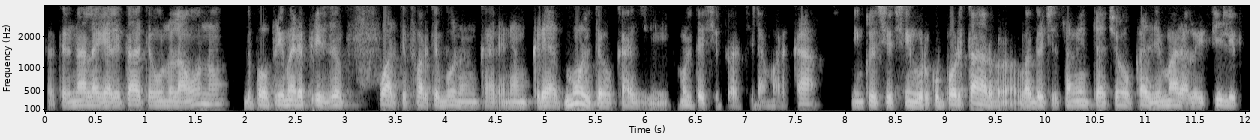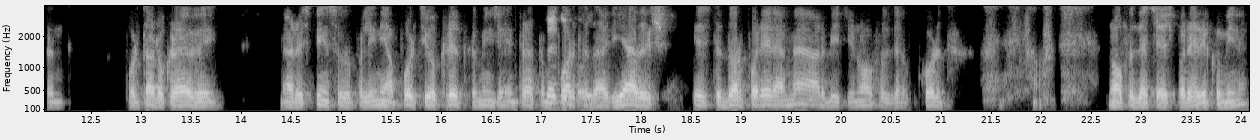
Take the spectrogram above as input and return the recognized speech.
s-a terminat la egalitate 1 la 1, după o primă repriză foarte, foarte bună în care ne-am creat multe ocazii, multe situații de a marca, inclusiv singur cu portarul. Vă aduceți aminte acea ocazie mare a lui Filip când portarul Craiovei mi-a respins-o după linia porții. Eu cred că mingea a intrat în poartă, dar iarăși este doar părerea mea, arbitrii nu au fost de acord. nu au fost de aceeași părere cu mine.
